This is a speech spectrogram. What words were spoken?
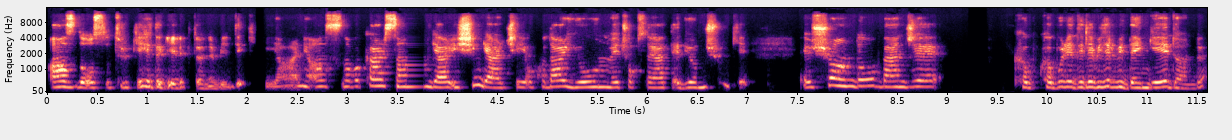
az da olsa Türkiye'ye de gelip dönebildik. Yani aslına bakarsan ger işin gerçeği o kadar yoğun ve çok seyahat ediyormuşum ki e, şu anda o bence kab kabul edilebilir bir dengeye döndü.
